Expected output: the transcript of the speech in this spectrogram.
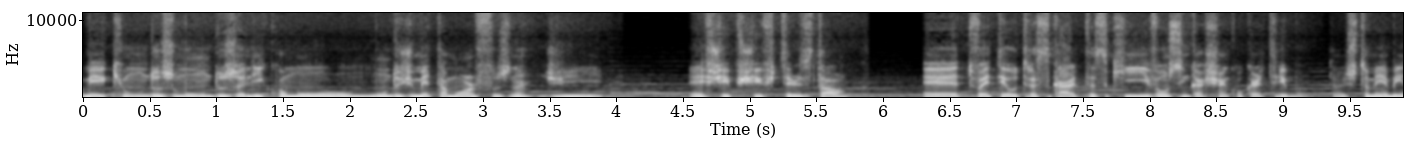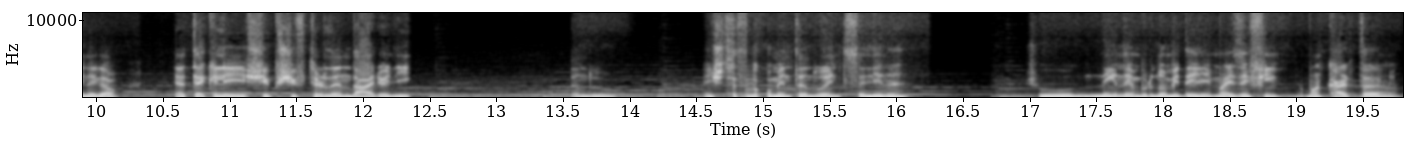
meio que um dos mundos ali como mundo de metamorfos, né? De é, shapeshifters e tal. É, tu vai ter outras cartas que vão se encaixar em qualquer tribo. Então isso também é bem legal. Tem até aquele shapeshifter lendário ali. A gente estava comentando antes ali, né? Eu nem lembro o nome dele, mas enfim, é uma carta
